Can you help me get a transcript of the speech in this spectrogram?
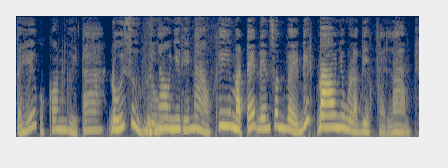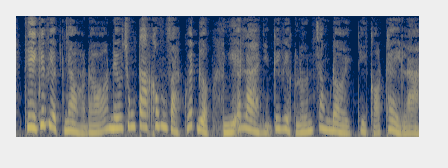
tế của con người ta đối xử với Đúng. nhau như thế nào. Khi mà Tết đến xuân về biết bao nhiêu là việc phải làm thì cái việc nhỏ đó nếu chúng ta không giải quyết được nghĩa là những cái việc lớn trong đời đời thì có thể là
